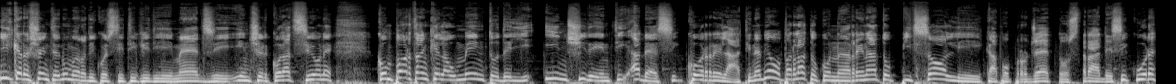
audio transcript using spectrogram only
Il crescente numero di questi tipi di mezzi in circolazione comporta anche l'aumento degli incidenti ad essi correlati. Ne abbiamo parlato con Renato Pizzolli, capo progetto Strade Sicure,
